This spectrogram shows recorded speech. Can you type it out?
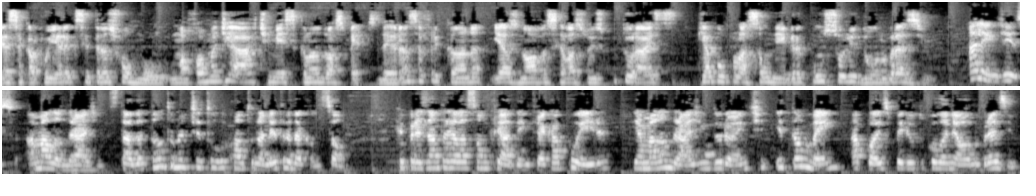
Essa capoeira que se transformou uma forma de arte mesclando aspectos da herança africana e as novas relações culturais que a população negra consolidou no Brasil. Além disso, a malandragem, citada tanto no título quanto na letra da canção, representa a relação criada entre a capoeira e a malandragem durante e também após o período colonial no Brasil.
